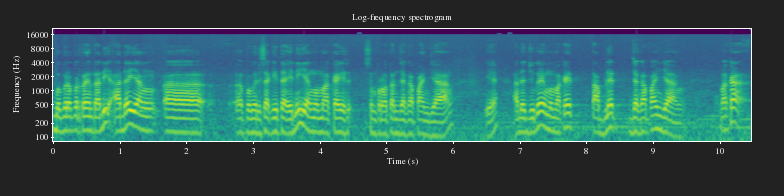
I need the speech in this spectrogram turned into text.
beberapa pertanyaan tadi ada yang uh, pemirsa kita ini yang memakai semprotan jangka panjang, ya. Ada juga yang memakai tablet jangka panjang. Maka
